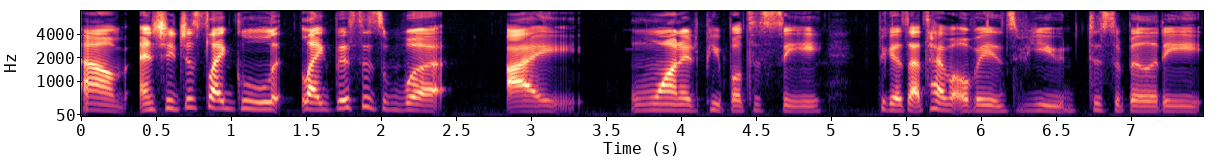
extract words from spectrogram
Um, and she just like li- like this is what I wanted people to see because that's how I've always viewed disability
